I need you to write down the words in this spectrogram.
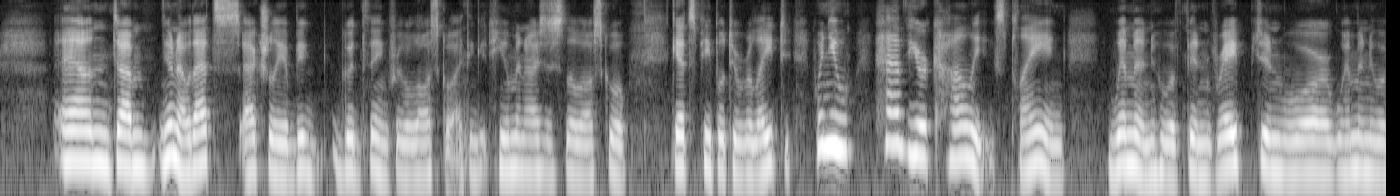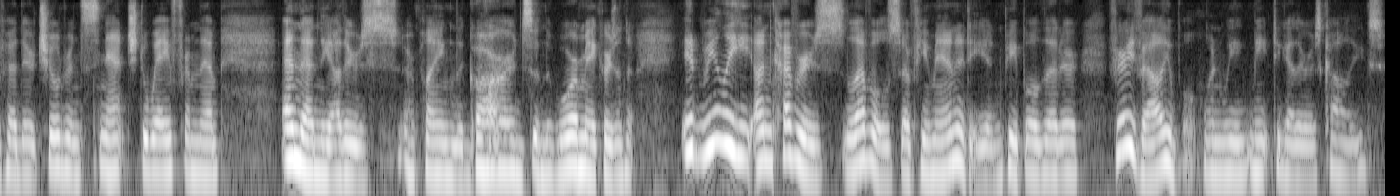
And, um, you know, that's actually a big good thing for the law school. I think it humanizes the law school, gets people to relate. To, when you have your colleagues playing women who have been raped in war, women who have had their children snatched away from them, and then the others are playing the guards and the war makers. And the, it really uncovers levels of humanity in people that are very valuable when we meet together as colleagues.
